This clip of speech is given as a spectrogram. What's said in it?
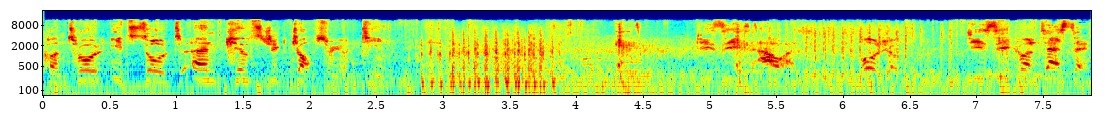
Control each zone to earn kill streak drops for your team. DZ is ours. Hold your... DZ contested.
